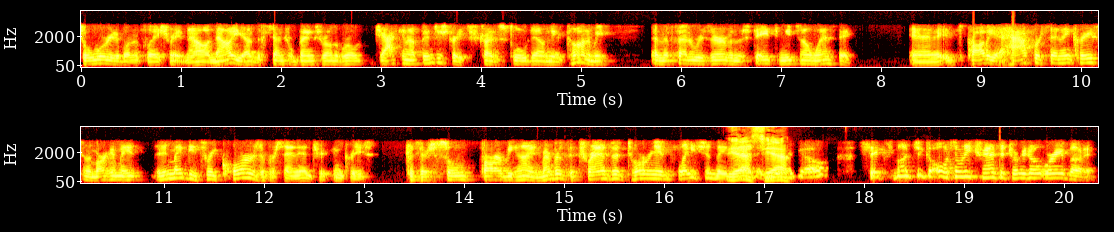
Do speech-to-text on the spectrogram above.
so worried about inflation right now. And now you have the central banks around the world jacking up interest rates to try to slow down the economy. And the Federal Reserve in the States meets on Wednesday and it's probably a half percent increase, and the market may it might be three quarters of a percent increase because they're so far behind. Remember the transitory inflation they yes, said a yeah. year ago, six months ago? Oh, it's only transitory. Don't worry about it.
